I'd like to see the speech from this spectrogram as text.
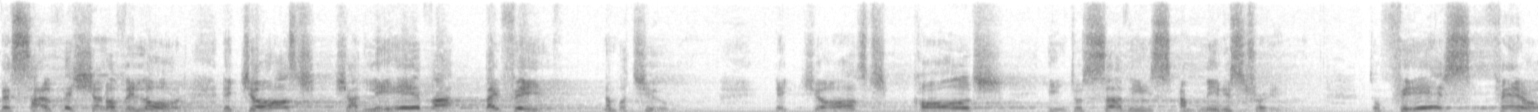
the salvation of the Lord. The just shall live by faith. Number two, the just called into service and ministry to face Pharaoh.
